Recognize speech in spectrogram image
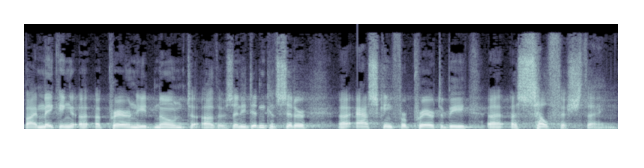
by making a, a prayer need known to others. And he didn't consider uh, asking for prayer to be a selfish thing.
